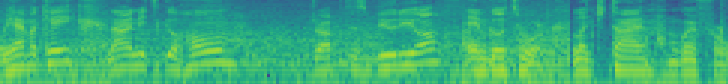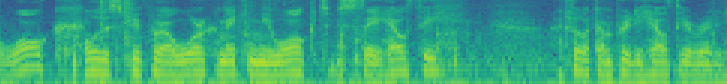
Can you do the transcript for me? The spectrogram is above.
We have a cake. Now I need to go home, drop this beauty off, and go to work. Lunchtime, I'm going for a walk. All these people at work making me walk to stay healthy. I feel like I'm pretty healthy already.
